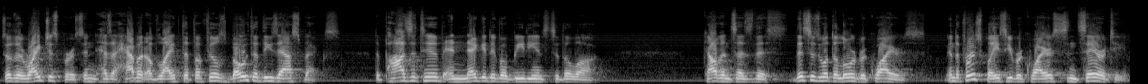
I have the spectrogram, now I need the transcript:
So the righteous person has a habit of life that fulfills both of these aspects the positive and negative obedience to the law. Calvin says this this is what the Lord requires. In the first place, he requires sincerity.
